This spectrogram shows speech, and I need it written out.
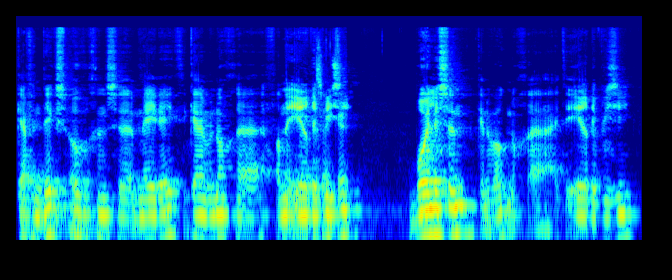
Kevin Dix overigens eh, meedeed. Die kennen we nog eh, van de Eredivisie. Boylissen kennen we ook nog eh, uit de Eredivisie.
